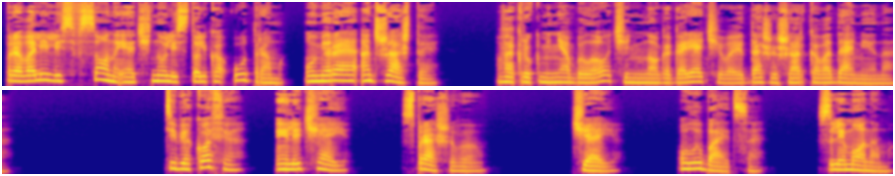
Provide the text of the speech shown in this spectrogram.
провалились в сон и очнулись только утром, умирая от жажды. Вокруг меня было очень много горячего и даже жаркого Дамиена. «Тебе кофе или чай?» — спрашиваю. «Чай». Улыбается. «С лимоном».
